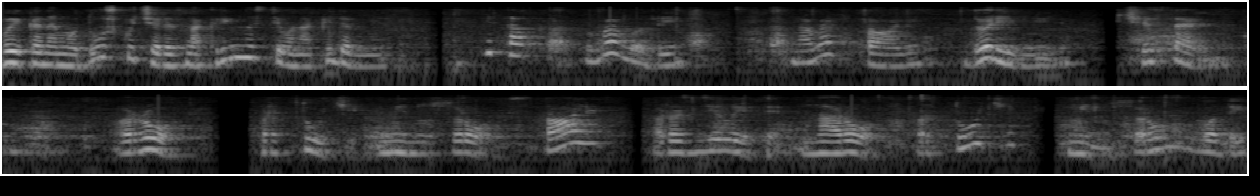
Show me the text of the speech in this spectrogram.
викинемо дужку через знак рівності, вона піде вниз. І так, В води на В сталі дорівнює чисельнику ро ртуті мінус ро сталі розділити на ро ртуті мінус ро води.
